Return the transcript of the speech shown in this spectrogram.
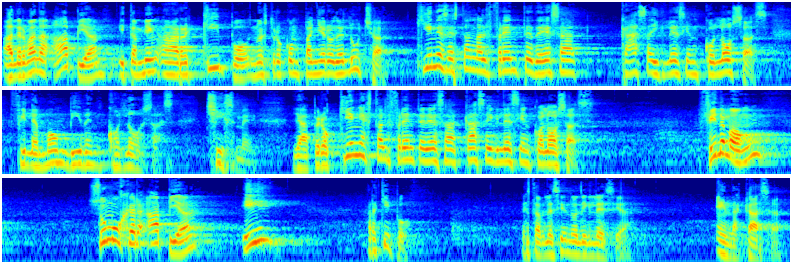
A la hermana Apia y también a Arquipo, nuestro compañero de lucha. ¿Quiénes están al frente de esa casa iglesia en Colosas? Filemón vive en Colosas. Chisme. Ya, pero ¿quién está al frente de esa casa iglesia en Colosas? Filemón, su mujer Apia y Arquipo, estableciendo la iglesia en la casa.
